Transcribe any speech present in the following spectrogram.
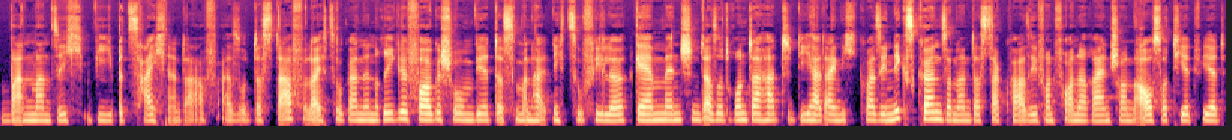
wann man sich wie bezeichnen darf. Also, dass da vielleicht sogar eine Regel vorgeschoben wird, dass man halt nicht zu viele Game-Menschen da so drunter hat, die halt eigentlich quasi nichts können, sondern dass da quasi von vornherein schon aussortiert wird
